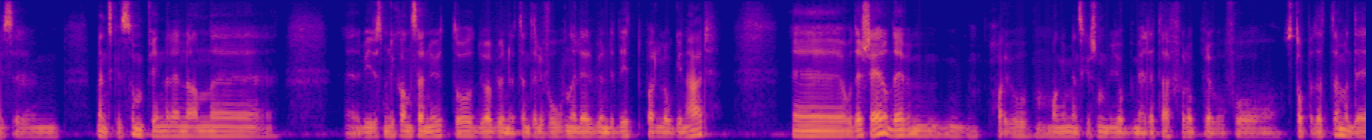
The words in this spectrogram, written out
disse menneskene som finner en eller annen virus som de kan sende ut, og du har vunnet en telefon eller vunnet ditt, bare logg inn her. Og det skjer, og det har jo mange mennesker som jobber med dette for å prøve å få stoppe dette, men det,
